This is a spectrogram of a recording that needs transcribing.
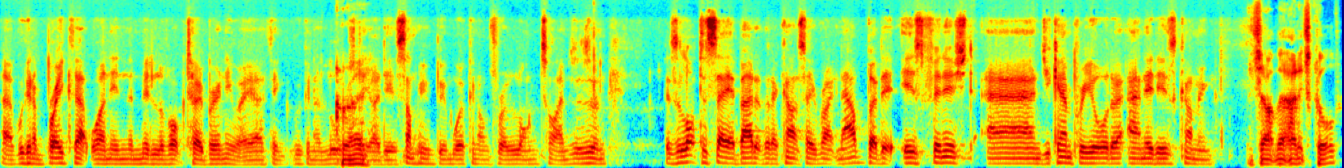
Uh, we're going to break that one in the middle of October anyway. I think we're going to launch the idea. It's something we've been working on for a long time. So there's, an, there's a lot to say about it that I can't say right now, but it is finished and you can pre-order and it is coming. It's out there and it's called?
